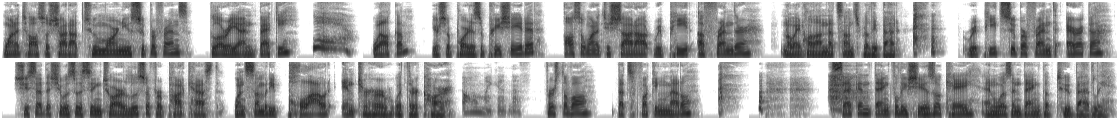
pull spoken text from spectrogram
Wanted to also shout out two more new super friends, Gloria and Becky. Yeah. Welcome. Your support is appreciated. Also wanted to shout out Repeat Offender. No, wait, hold on. That sounds really bad. Repeat super friend Erica. She said that she was listening to our Lucifer podcast when somebody plowed into her with their car. Oh my goodness. First of all, that's fucking metal. Second, thankfully, she is okay and wasn't banged up too badly.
